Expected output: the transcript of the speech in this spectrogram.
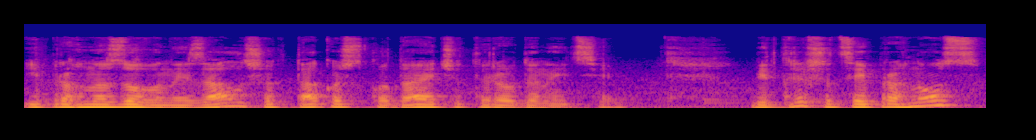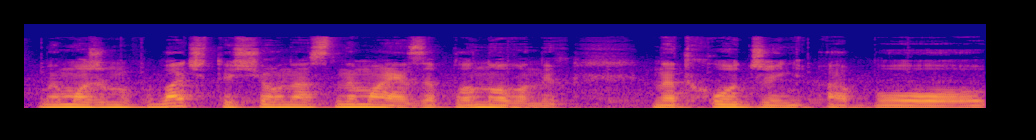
і прогнозований залишок також складає 4 одиниці. Відкривши цей прогноз, ми можемо побачити, що у нас немає запланованих надходжень або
